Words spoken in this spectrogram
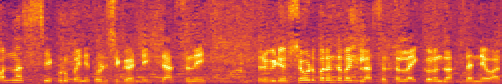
पन्नास एक रुपयाने थोडीशी घट आहे. जास्त नाही. तर व्हिडिओ शेवटपर्यंत बघितला असेल तर लाईक करून जा. धन्यवाद.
